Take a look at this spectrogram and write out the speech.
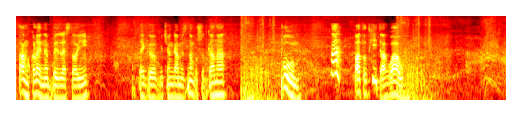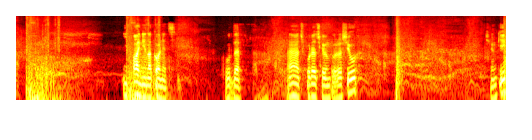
Tam kolejne byle stoi. Dlatego wyciągamy znowu shotguna. Bum! Ha! Padł od hita, wow. I fajnie na koniec. Kurde. A, czwóreczkę bym prosił. Dzięki.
